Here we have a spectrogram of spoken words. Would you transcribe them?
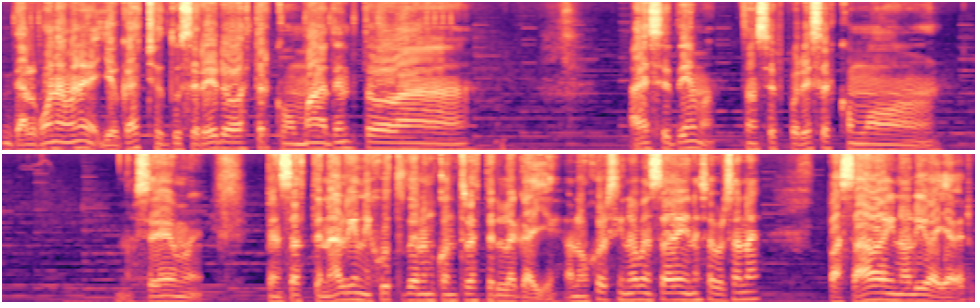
de alguna manera, yo cacho, tu cerebro va a estar como más atento a, a ese tema. Entonces por eso es como, no sé, pensaste en alguien y justo te lo encontraste en la calle. A lo mejor si no pensabas en esa persona, pasaba y no lo iba a ver.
